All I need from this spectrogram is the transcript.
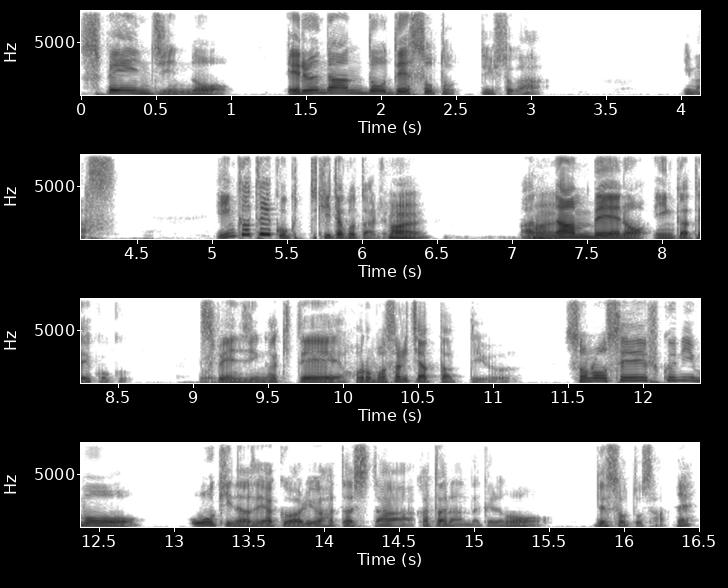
スペイン人のエルナンド・デ・ソトっていう人がいます。インカ帝国って聞いたことあるよね？はい。あの、はい南米のインカ帝国。スペイン人が来て滅ぼされちゃったっていう。その征服にも大きな役割を果たした方なんだけども、デソトさんね。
